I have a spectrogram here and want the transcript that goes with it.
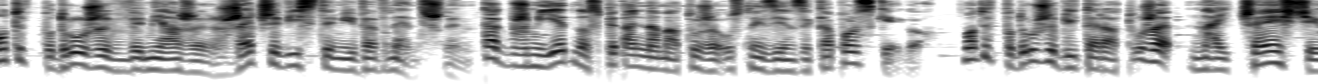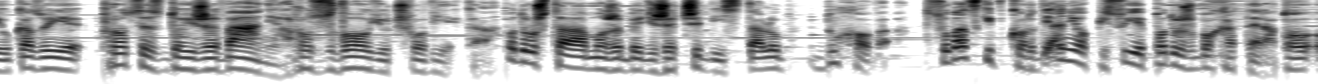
Motyw podróży w wymiarze rzeczywistym i wewnętrznym. Tak brzmi jedno z pytań na maturze ustnej z języka polskiego. Motyw podróży w literaturze najczęściej ukazuje proces dojrzewania, rozwoju człowieka. Podróż ta może być rzeczywista lub duchowa. Słowacki w Kordianie opisuje podróż bohatera. To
